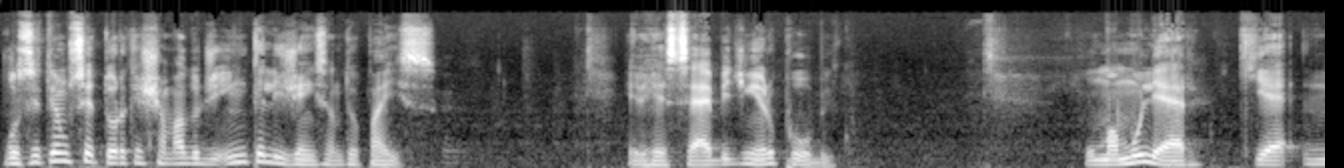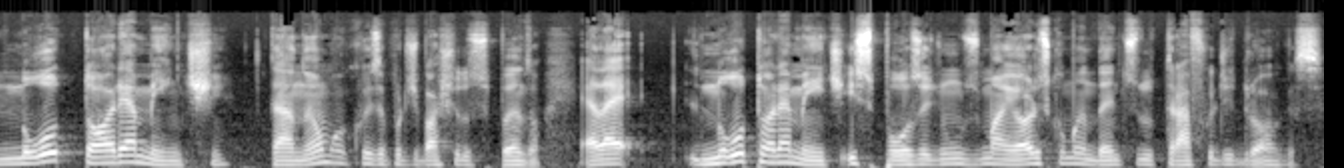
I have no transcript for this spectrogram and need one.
Você tem um setor que é chamado de inteligência no teu país. Ele recebe dinheiro público. Uma mulher que é notoriamente, tá? Não é uma coisa por debaixo dos panos, ela é notoriamente esposa de um dos maiores comandantes do tráfico de drogas.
